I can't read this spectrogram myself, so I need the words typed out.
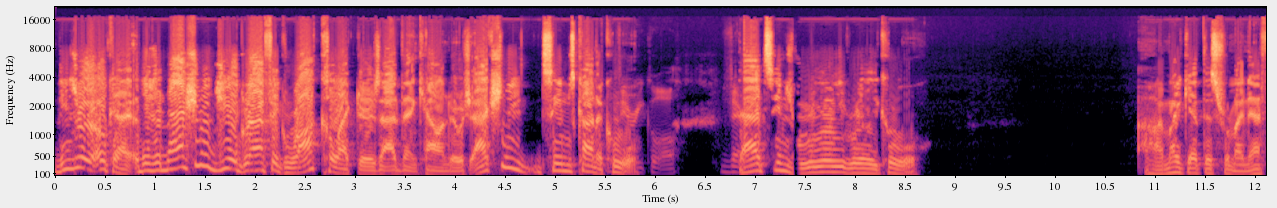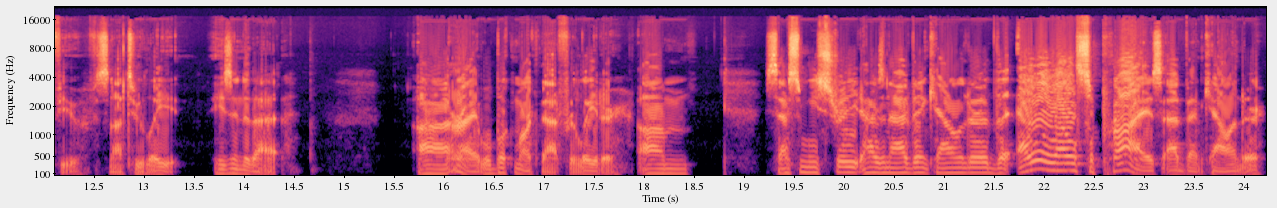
These are okay. There's a National Geographic Rock Collectors Advent calendar, which actually seems kind of cool. Very cool. Very That seems really, really cool. Uh, I might get this for my nephew if it's not too late. He's into that. Uh, all right, we'll bookmark that for later. Um, Sesame Street has an advent calendar. The LOL Surprise advent calendar.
